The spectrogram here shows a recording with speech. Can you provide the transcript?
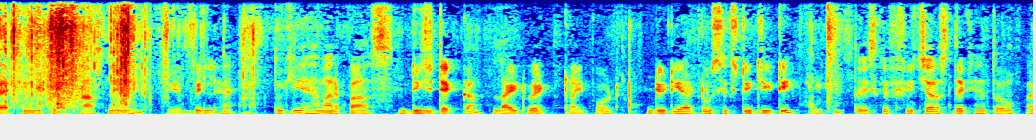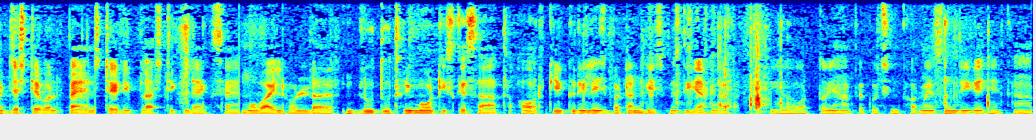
पैकिंग भी कुछ खास नहीं है, ये बिल है। तो ये हमारे पास डिजिटेक का light weight tripod D T R two sixty G T ठीक है। तो इसके फीचर्स देखें तो adjustable pan steady plastic legs हैं मोबाइल होल्डर ब्लूटूथ रिमोट इसके साथ और क्विक रिलीज़ बटन भी इसमें दिया हुआ है। और तो यहाँ पे कुछ इन्फॉर्मेशन दी गई है कहाँ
